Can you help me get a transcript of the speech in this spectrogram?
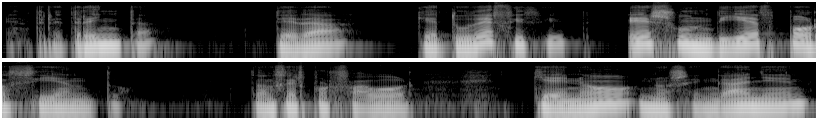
entre 30, te da que tu déficit es un 10%. Entonces, por favor, que no nos engañen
